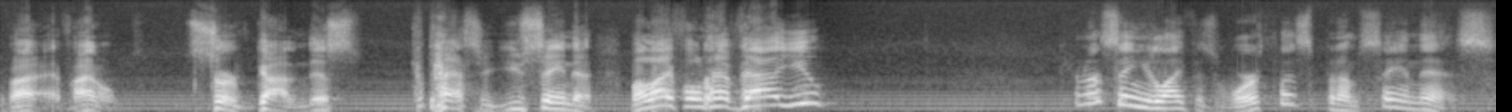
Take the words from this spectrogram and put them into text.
if I, if I don't serve God in this capacity, you saying that my life won't have value? I'm not saying your life is worthless, but I'm saying this.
